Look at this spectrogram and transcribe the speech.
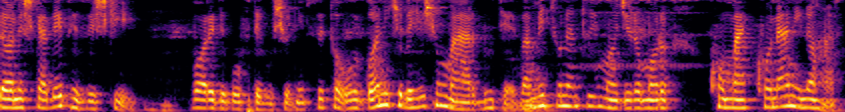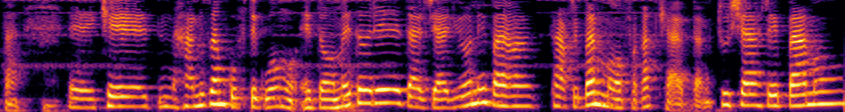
دانشکده پزشکی وارد گفتگو شدیم. سه تا ارگانی که بهشون مربوطه و می‌تونن توی ماجرا ما رو کمک کنن اینا هستن. که هنوزم گفتگوامو ادامه داره در جریانه و تقریبا موافقت کردن. تو شهر بم و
